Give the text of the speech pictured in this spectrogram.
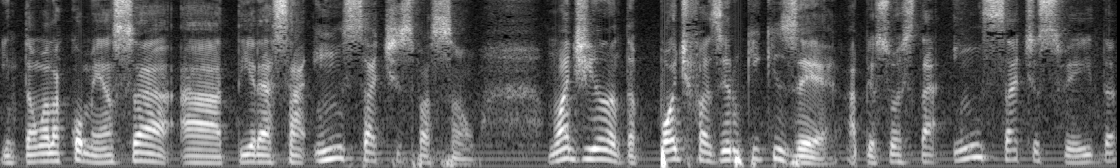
então ela começa a ter essa insatisfação. Não adianta, pode fazer o que quiser, a pessoa está insatisfeita,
